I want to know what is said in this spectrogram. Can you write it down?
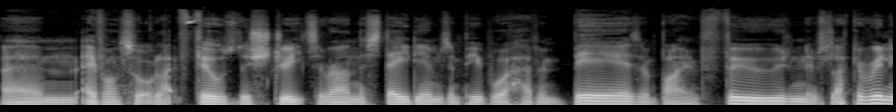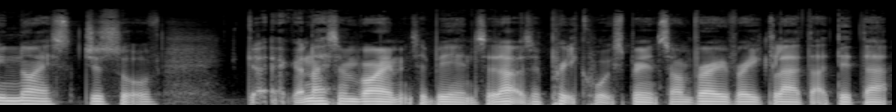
um, everyone sort of like fills the streets around the stadiums and people are having beers and buying food. And it was like a really nice, just sort of a nice environment to be in. So that was a pretty cool experience. So I'm very, very glad that I did that.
